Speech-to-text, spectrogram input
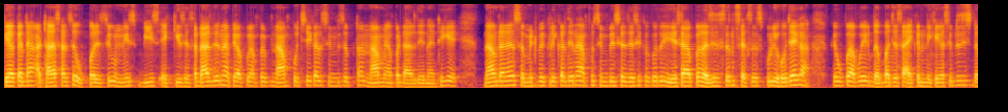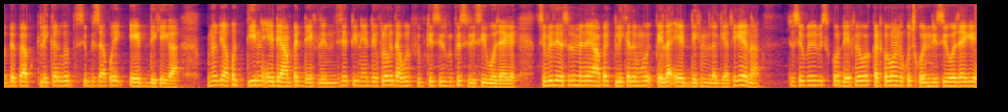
क्या करना है, अठारह साल से ऊपर जैसे उन्नीस, बीस, इक्कीस ऐसा डाल देना फिर आपको यहाँ पर नाम पूछेगा तो सिंपल से अपना नाम यहाँ पर डाल देना है, ठीक है? नाम डालने का सबमिट पर क्लिक कर देना आपको सिंपल से जैसे करोगे तो जैसे आपका रजिस्ट्रेशन सक्सेसफुली हो जाएगा। फिर ऊपर आपको एक डब्बा जैसा आइकन दिखेगा। सिंपल इस डब्बे पर आप क्लिक करोगे तो सिंपल से आपको एक एड दिखेगा। मतलब कि आपको तीन एड यहाँ पे देख लेना जैसे तीन एड देख लोगे तो आपको फिफ्टी सिक्स रुपीज़ रिसीव हो जाएगा। सिंपली जैसे मैंने यहाँ पे क्लिक किया तो पहला एड दिखने लग गया, ठीक है ना? तो सिर्फ़ इसको देख लोगे कट करोगे तो कुछ कोइन रिसीव हो जाएगी।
